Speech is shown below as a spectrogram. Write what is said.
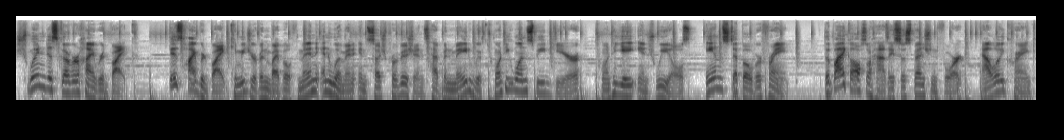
Schwinn Discover Hybrid Bike this hybrid bike can be driven by both men and women and such provisions have been made with 21 speed gear, 28 inch wheels, and step over frame. The bike also has a suspension fork, alloy crank,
